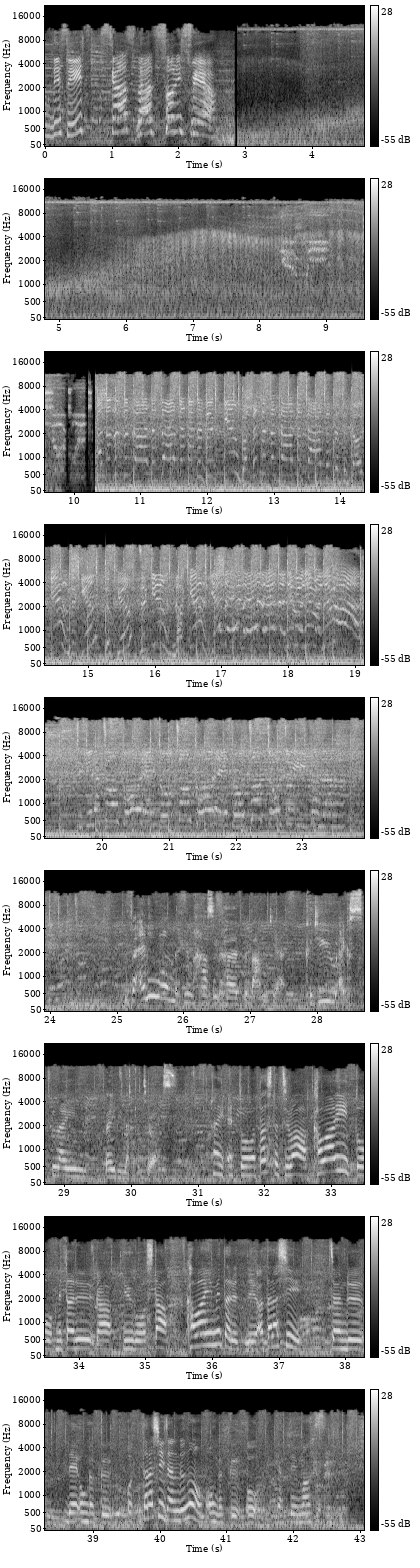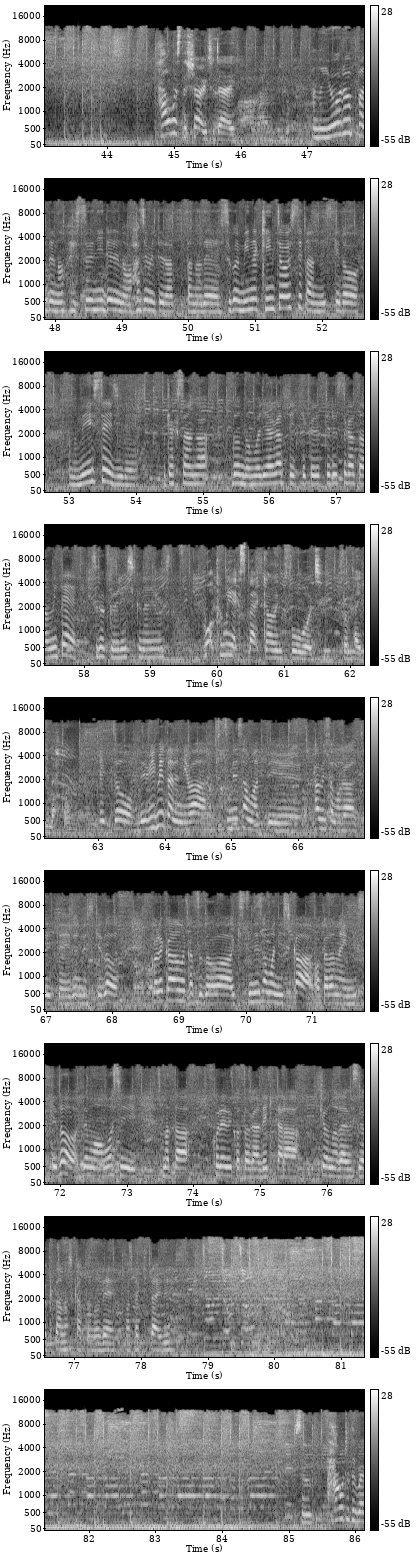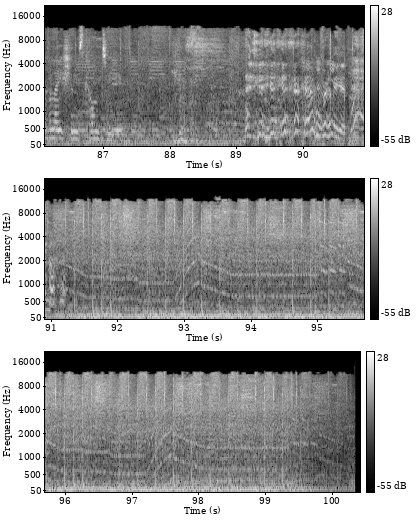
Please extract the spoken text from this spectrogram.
this is Skas That Sonisphere. Anyone who hasn't heard the band yet, could you explain Baby Metal to us? はい、えっと、私たちは可愛いとメタルが融合した可愛いメタルっていう新しいジャンルで音楽お新しいジャンルの音楽をやっています How was the show today? あのヨーロッパでのフェスに出るのは初めてだったのですごいみんな緊張してたんですけどあのメインステージでお客さんがどんどん盛り上がっていってくれてる姿を見てすごく嬉しくなりました What can we expect going forward from Baby Metal? えっとベビーメタルには狐様っていう神様がついているんですけどこれからの活動は狐様にしかわからないんですけどでももしまた来れることができたら今日のライブすごく楽しかったのでまた来たいです So, how do the revelations come to you? Brilliant.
